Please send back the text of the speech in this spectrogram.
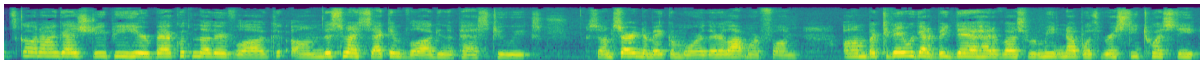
What's going on guys, JP here, back with another vlog. Um, this is my second vlog in the past two weeks, so I'm starting to make them more. They're a lot more fun. Um, but today we got a big day ahead of us. We're meeting up with Wristy Twisty,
